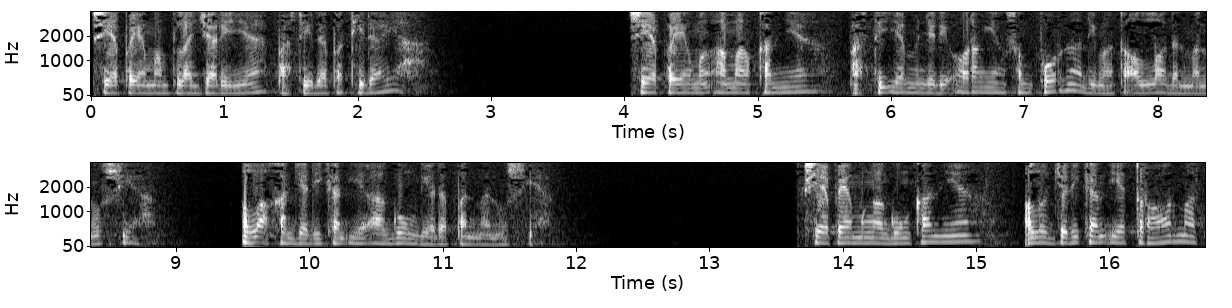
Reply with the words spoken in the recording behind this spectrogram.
Siapa yang mempelajarinya pasti dapat hidayah. Siapa yang mengamalkannya pasti ia menjadi orang yang sempurna di mata Allah dan manusia. Allah akan jadikan ia agung di hadapan manusia. Siapa yang mengagungkannya, Allah jadikan ia terhormat.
